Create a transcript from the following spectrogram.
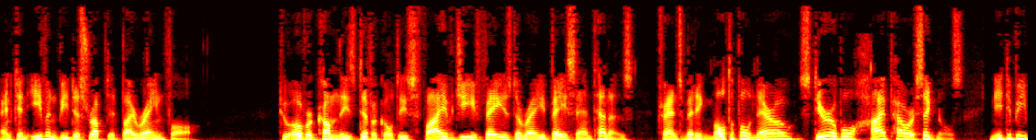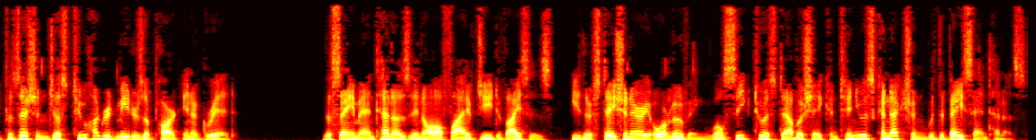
and can even be disrupted by rainfall. To overcome these difficulties, 5G phased array base antennas, transmitting multiple narrow, steerable, high power signals, need to be positioned just 200 meters apart in a grid. The same antennas in all 5G devices, either stationary or moving, will seek to establish a continuous connection with the base antennas.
